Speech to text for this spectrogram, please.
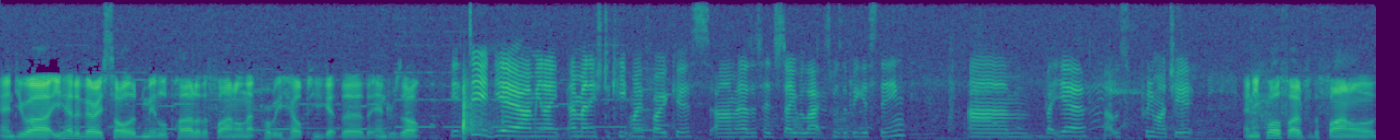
And you are you had a very solid middle part of the final, and that probably helped you get the, the end result. It did, yeah. I mean, I, I managed to keep my focus. Um, as I said, stay relaxed was the biggest thing. Um, but yeah, that was pretty much it. And you qualified for the final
